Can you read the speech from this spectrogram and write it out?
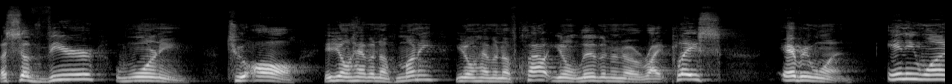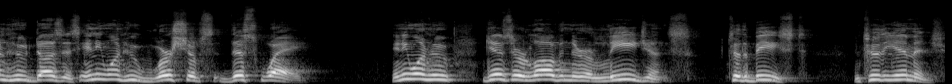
A severe warning to all. You don't have enough money, you don't have enough clout, you don't live in the right place. Everyone, anyone who does this, anyone who worships this way, anyone who gives their love and their allegiance to the beast and to the image,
